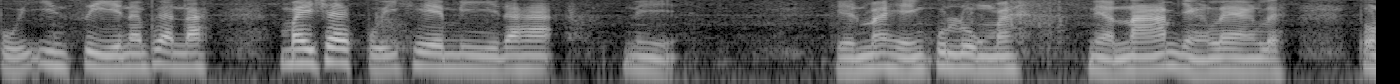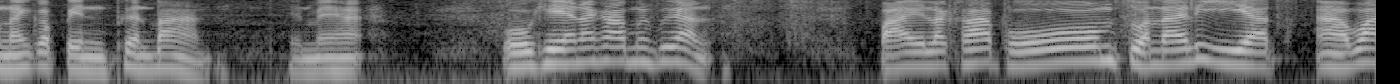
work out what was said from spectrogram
ปุ๋ยอินทรีย์นะเพื่อนนะไม่ใช่ปุ๋ยเคมีนะฮะนี่เห็นไหมเห็นคุณลุงไหมเนี่ยน้ำอย่างแรงเลย ตรงนั้นก็เป็นเพื่อนบ้านเห็นไหมฮะโอเคนะครับเพื่อนๆไปแล้วครับผมส่วนรายละเอียดอ่าว่า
